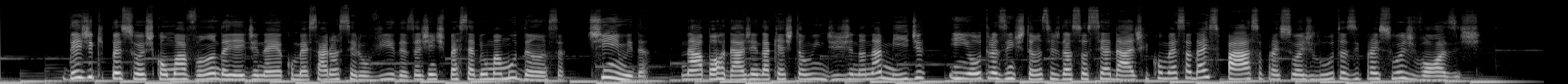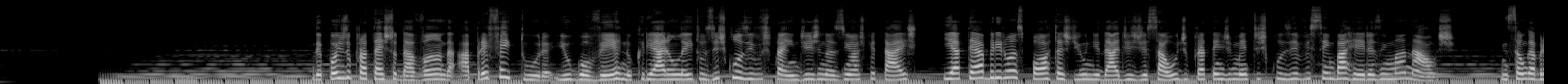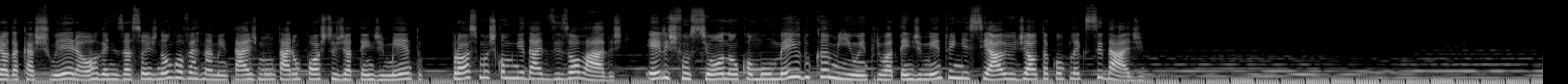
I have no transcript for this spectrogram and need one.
Desde que pessoas como a Wanda e a Edneia começaram a ser ouvidas, a gente percebe uma mudança, tímida, na abordagem da questão indígena na mídia e em outras instâncias da sociedade, que começa a dar espaço para as suas lutas e para as suas vozes. Depois do protesto da Wanda, a prefeitura e o governo criaram leitos exclusivos para indígenas em hospitais e até abriram as portas de unidades de saúde para atendimento exclusivo e sem barreiras em Manaus. Em São Gabriel da Cachoeira, organizações não governamentais montaram postos de atendimento próximo às comunidades isoladas. Eles funcionam como o meio do caminho entre o atendimento inicial e o de alta complexidade.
